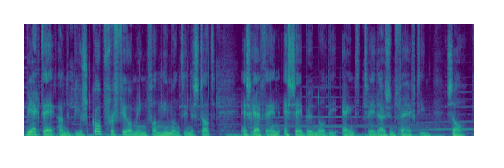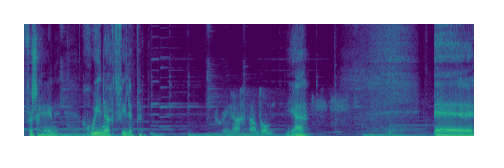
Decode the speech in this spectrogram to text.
werkt hij aan de bioscoopverfilming van Niemand in de Stad... en schrijft hij een essaybundel die eind 2015 zal verschijnen. Goeienacht, Philip. Goeienacht, Anton. Ja. Eh,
